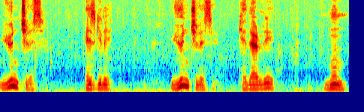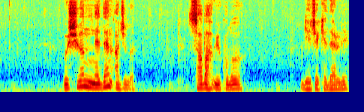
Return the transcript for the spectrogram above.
yün çilesi, ezgili, yün çilesi, kederli, mum, ışığın neden acılı, sabah uykulu, gece kederli,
